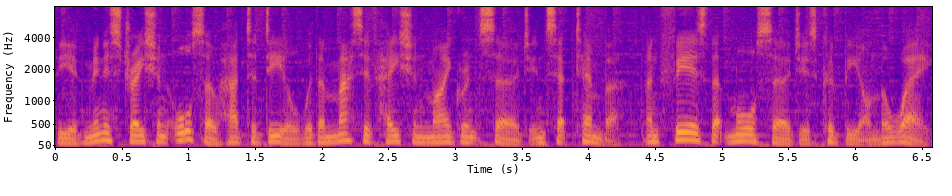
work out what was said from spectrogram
The administration also had to deal with a massive Haitian migrant surge in September, and fears that more surges could be on the way.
